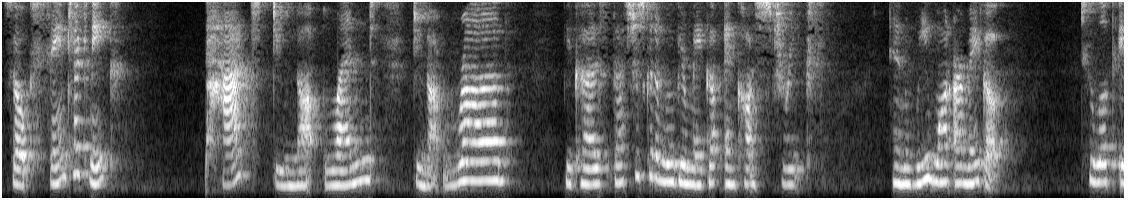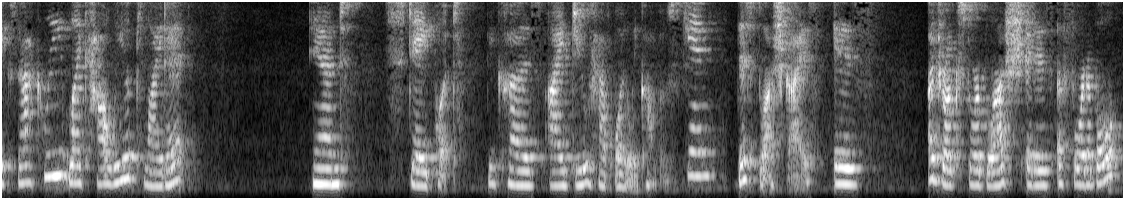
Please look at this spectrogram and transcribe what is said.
So same technique, pat, do not blend, do not rub, because that's just gonna move your makeup and cause streaks. And we want our makeup to look exactly like how we applied it and stay put because I do have oily combo skin. This blush, guys, is a drugstore blush. It is affordable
